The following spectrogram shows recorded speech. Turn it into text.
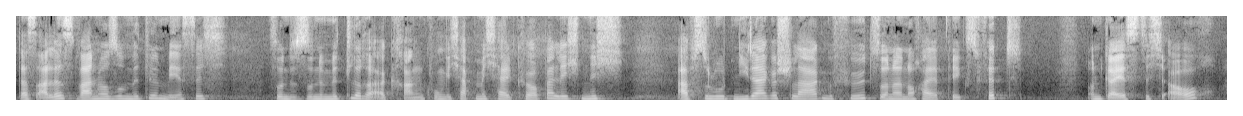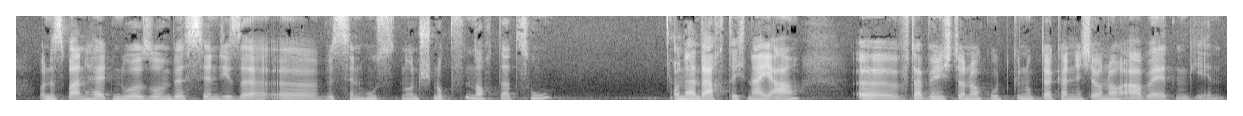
das alles war nur so mittelmäßig, so eine, so eine mittlere Erkrankung. Ich habe mich halt körperlich nicht absolut niedergeschlagen gefühlt, sondern noch halbwegs fit und geistig auch. Und es waren halt nur so ein bisschen diese, äh, bisschen Husten und Schnupfen noch dazu. Und dann dachte ich, na ja, äh, da bin ich doch noch gut genug, da kann ich auch noch arbeiten gehen.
